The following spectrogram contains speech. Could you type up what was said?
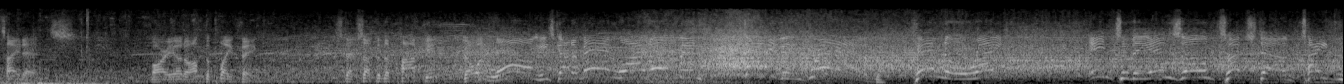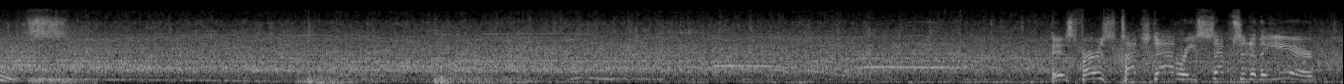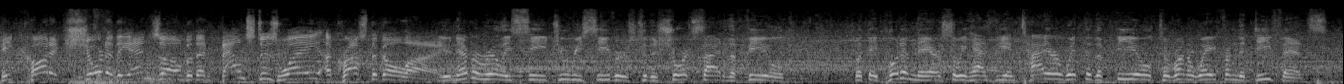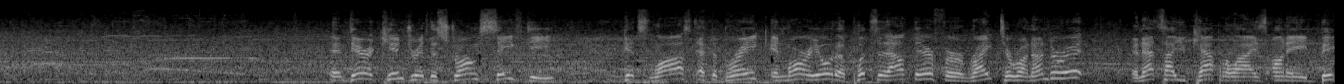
tight ends. Mariota off the play fake. Steps up in the pocket. Going long. He's got a man wide open. Diving grab. Kendall Wright into the end zone. Touchdown Titans. His first touchdown reception of the year. He caught it short of the end zone, but then bounced his way across the goal line. You never really see two receivers to the short side of the field, but they put him there so he has the entire width of the field to run away from the defense. And Derrick Kindred, the strong safety, gets lost at the break, and Mariota puts it out there for Wright to run under it. And that's how you capitalize on a big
